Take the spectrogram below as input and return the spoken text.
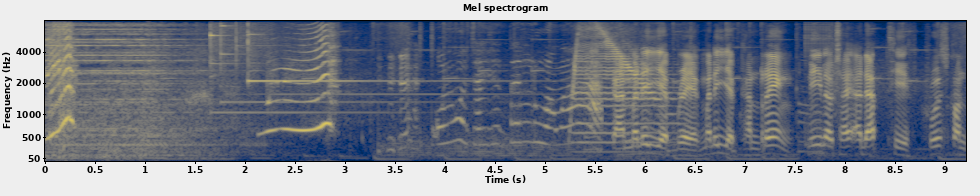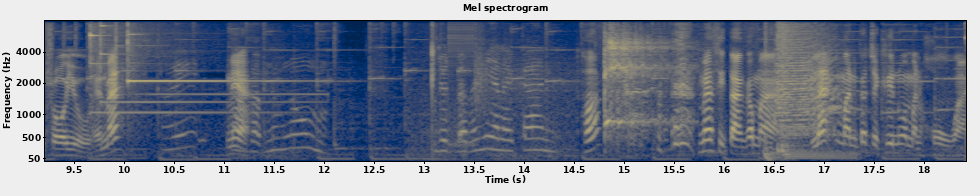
บีอุ้ยบีโอ้ยหัวใจฉันเต้นรัวมาก การไม่ได้เหยียบเบรก ไม่ได้เหยียบคันเร่ง นี่เราใช้ Adaptive Cruise Control อยู่เห็นไหม เฮ้ยเนี่ย แบบนุ่มๆ หยุดแบบไม่มีอะไรกั้น ฮะแม่สีตางก็มา และมันก็จะขึ้นว่ามันโฮไว้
